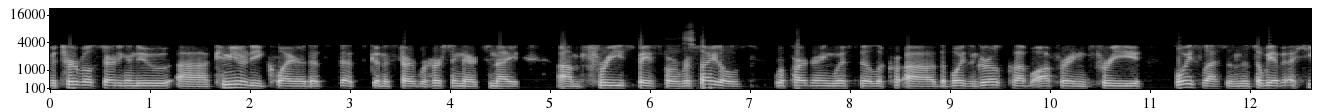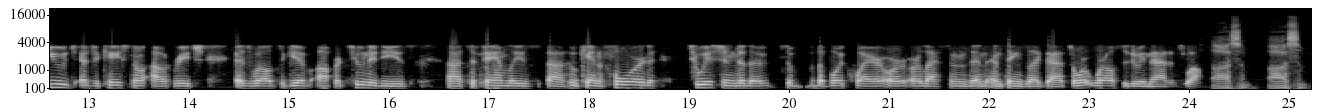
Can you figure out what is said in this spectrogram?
Viterbo starting a new uh, community choir that's that's going to start rehearsing there tonight. Um, free space for recitals. We're partnering with the uh, the Boys and Girls Club, offering free voice lessons, and so we have a huge educational outreach as well to give opportunities uh, to families uh, who can't afford tuition to the to the boy choir or, or lessons and, and things like that. So we're, we're also doing that as well. Awesome, awesome.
